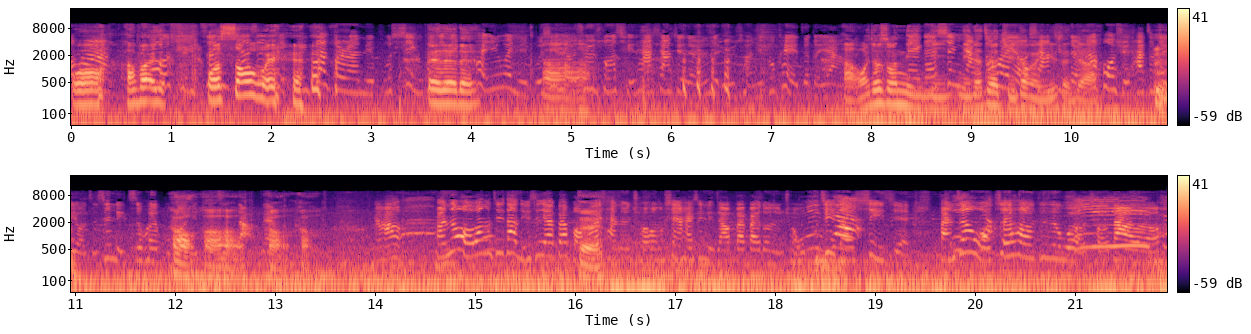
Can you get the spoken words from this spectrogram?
我好不好意思，我收回。你这个人你不信，对 对对。不信而去说其他相信的人是愚蠢，你不可以这个样子。好，我就说你每个信仰都会有相信的人，那或许他真的有，只是你智慧不够，你不知道这样。好，好。然后，反正我忘记到底是要不要宝贝才能求红线，还是你只要拜拜都能求，我不记得细节。反正我最后就是我有求到了红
